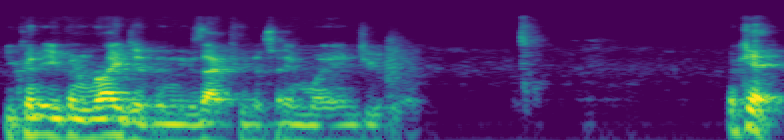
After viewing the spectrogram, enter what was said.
You can even write it in exactly the same way in Julia. Okay,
